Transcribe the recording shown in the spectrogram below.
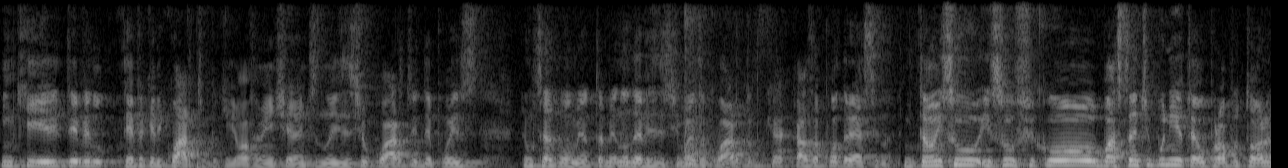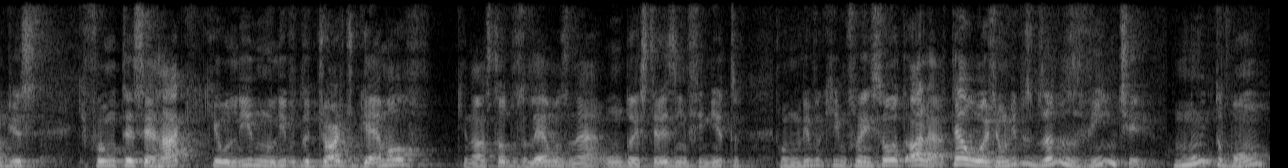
em que ele teve, teve aquele quarto, porque obviamente antes não existia o quarto e depois, de um certo momento, também não deve existir mais o quarto, porque a casa apodrece, né? Então isso, isso ficou bastante bonito. Aí o próprio Thorin diz que foi um Tesseract que eu li num livro do George Gamow, que nós todos lemos, né? Um, dois, três infinito. Foi um livro que influenciou, olha, até hoje, é um livro dos anos 20, muito bom,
